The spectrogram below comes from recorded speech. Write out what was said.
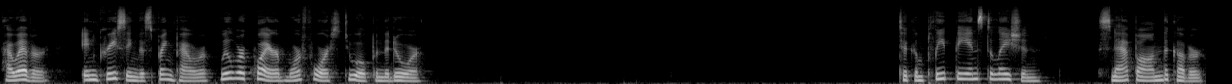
However, increasing the spring power will require more force to open the door. To complete the installation, snap on the cover.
